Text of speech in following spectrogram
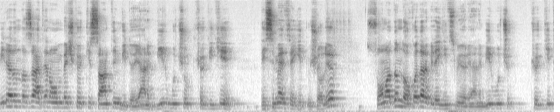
Bir adımda zaten 15 kök 2 santim gidiyor. Yani 1,5 kök 2 desimetre gitmiş oluyor. Son adım da o kadar bile gitmiyor. Yani 1,5 kök 2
